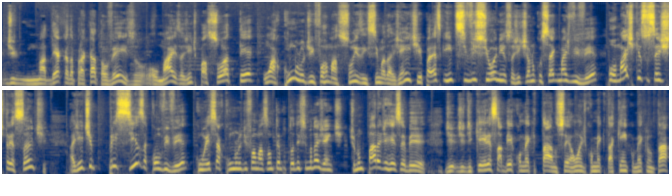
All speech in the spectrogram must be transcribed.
de uma década pra cá, talvez, ou, ou mais, a gente passou a ter um acúmulo de informações em cima da gente e parece que a gente se viciou nisso, a gente já não consegue mais viver. Por mais que isso seja estressante, a gente precisa conviver com esse acúmulo de informação o tempo todo em cima da gente. A gente não para de receber, de, de, de querer saber como é que tá, não sei aonde, como é que tá quem, como é que não tá,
